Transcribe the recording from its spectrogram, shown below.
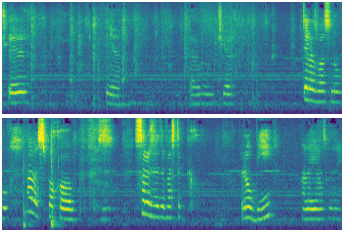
Czy... Nie. Teraz was znowu, ale spoko. Sorry, że was tak robi, ale ja tutaj...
